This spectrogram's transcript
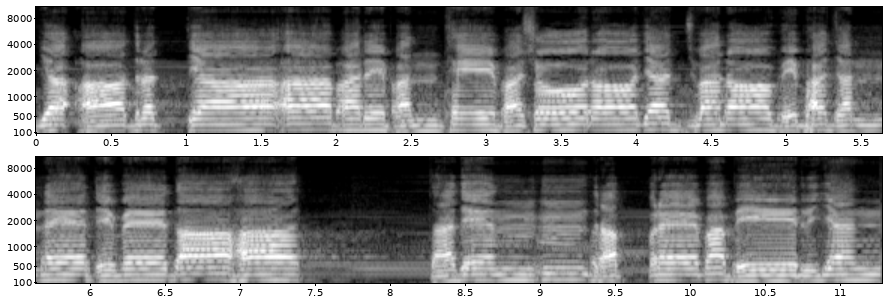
य आदृत्या परिपन्थे पशोरो जज्वनो विभजन्नेति वेदाः। तदिन्द्रप्रेम वीर्यम्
